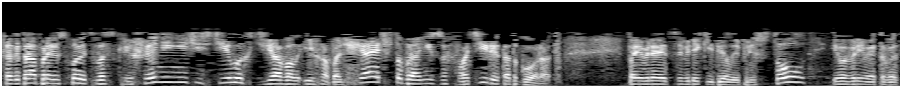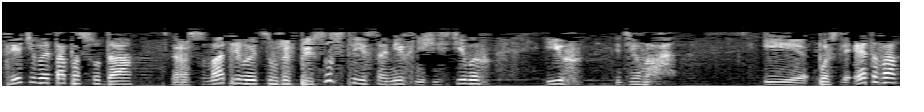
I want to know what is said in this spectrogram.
когда происходит воскрешение нечестивых, дьявол их обольщает, чтобы они захватили этот город появляется Великий Белый Престол, и во время этого третьего этапа суда рассматриваются уже в присутствии самих нечестивых их дела. И после этого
